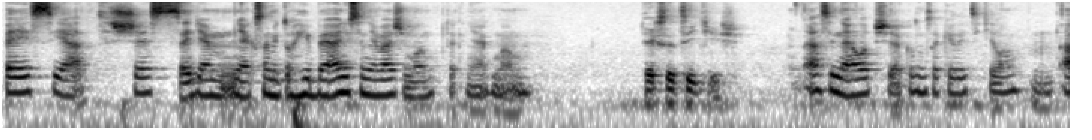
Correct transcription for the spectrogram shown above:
56, 7, nejak sa mi to hýbe, ani sa nevážim, len tak nejak mám Jak se cítíš? Asi najlepšie, ako som sa kedy cítila. Hm. A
